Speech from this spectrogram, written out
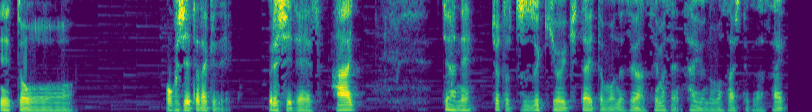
えっ、ー、と、お越しいただけて嬉しいです。はい。じゃあね、ちょっと続きをいきたいと思うんですが、すいません。左右飲まさせてください。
